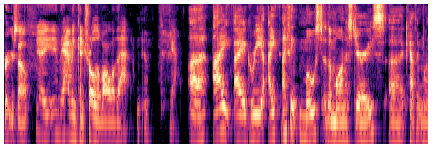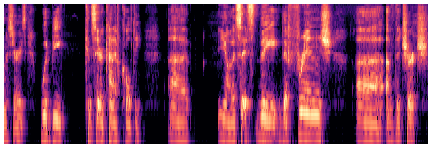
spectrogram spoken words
Hurt yourself. uh, having control of all of that. yeah. Yeah. Uh, I I agree. I, I think most of the monasteries, uh, Catholic monasteries, would be considered kind of culty. Uh, you know, it's it's the the fringe uh, of the church,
